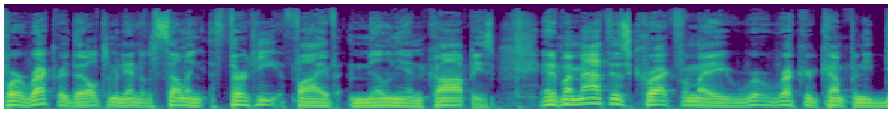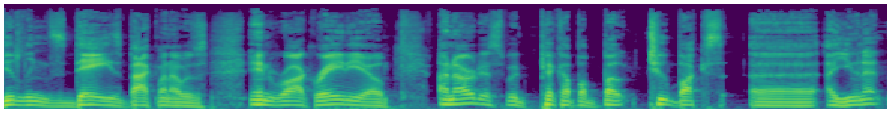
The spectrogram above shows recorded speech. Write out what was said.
for a record that ultimately ended up selling 35 million copies. And if my math is correct from my r- record company Diddling's days back when I was in rock radio, an artist would pick up about two bucks uh, a unit.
